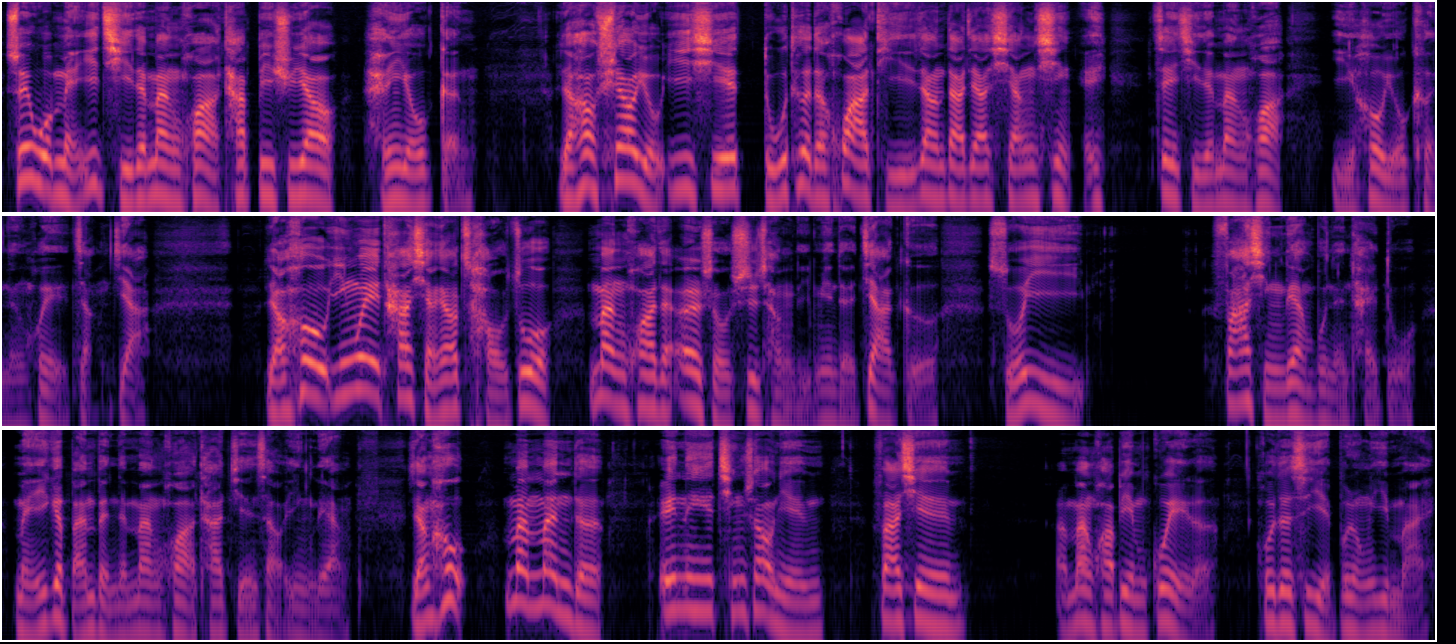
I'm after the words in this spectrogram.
所以我每一期的漫画它必须要很有梗，然后需要有一些独特的话题，让大家相信，诶，这一期的漫画以后有可能会涨价。然后，因为他想要炒作漫画在二手市场里面的价格，所以发行量不能太多，每一个版本的漫画它减少印量，然后慢慢的，诶，那些青少年发现啊，漫画变贵了。或者是也不容易买，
